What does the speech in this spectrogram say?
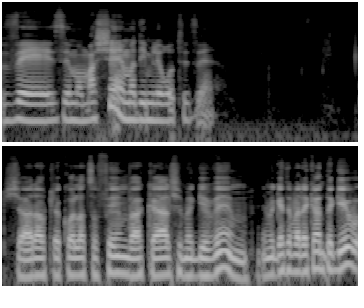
וזה ממש אה, מדהים לראות את זה. שאל אאוט לכל הצופים והקהל שמגיבים. אם הגעתם עד לכאן, תגיבו.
